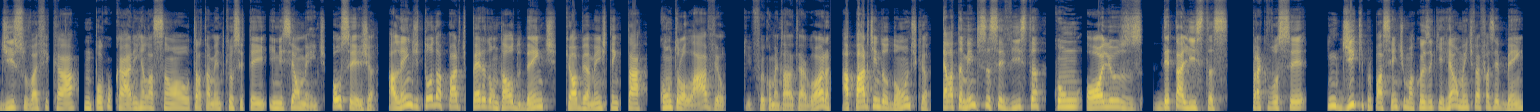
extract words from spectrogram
disso vai ficar um pouco caro em relação ao tratamento que eu citei inicialmente. Ou seja, além de toda a parte periodontal do dente, que obviamente tem que estar tá controlável, que foi comentado até agora, a parte endodôntica, ela também precisa ser vista com olhos detalhistas, para que você indique para o paciente uma coisa que realmente vai fazer bem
